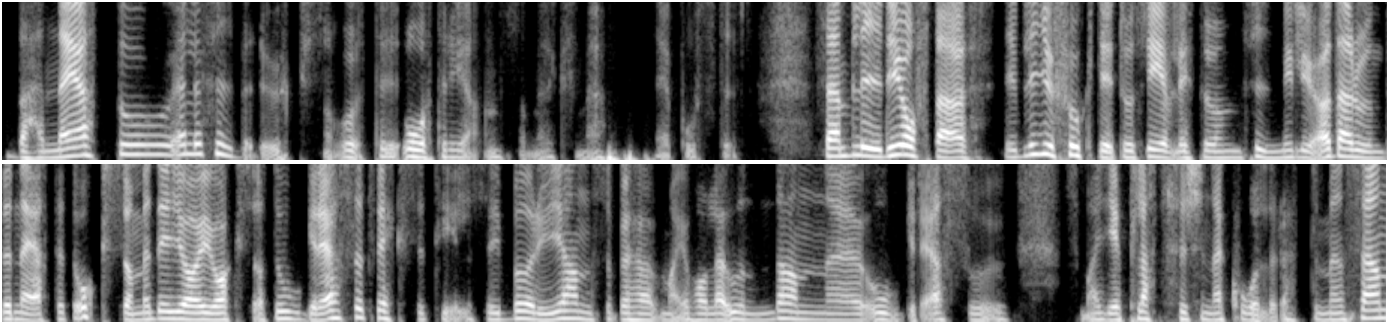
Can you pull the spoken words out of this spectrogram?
det här nät och, eller fiberduk som åter, återigen som liksom är, är positivt. Sen blir det ju ofta, det blir ju fuktigt och trevligt och en fin miljö där under nätet också, men det gör ju också att ogräset växer till. Så i början så behöver man ju hålla undan eh, ogräs och, så man ger plats för sina kolrötter. Men sen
